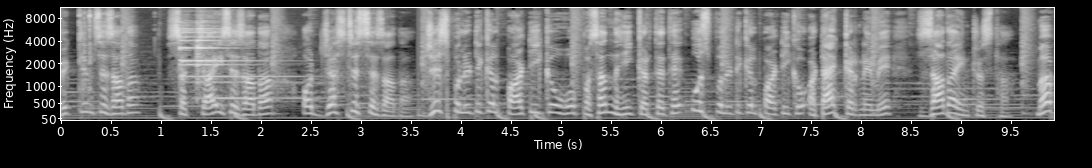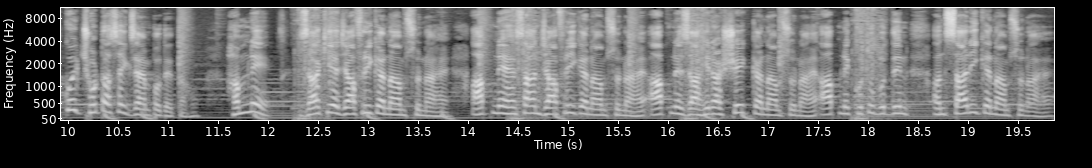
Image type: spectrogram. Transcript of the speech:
विक्टिम से ज़्यादा सच्चाई से ज़्यादा और जस्टिस से ज़्यादा। जिस पॉलिटिकल पार्टी को वो पसंद नहीं करते थे, उस पॉलिटिकल पार्टी को अटैक करने में ज़्यादा इंटरेस्ट था। मैं आपको एक छोटा सा एग्ज़ाम्पल देता हूँ। हमने जाकिया जाफरी का नाम सुना है, आपने एहसान जाफरी का नाम सुना है, आपने जाहिरा शेख का नाम सुना है, आपने कुतुबुद्दीन अंसारी का नाम सुना है।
